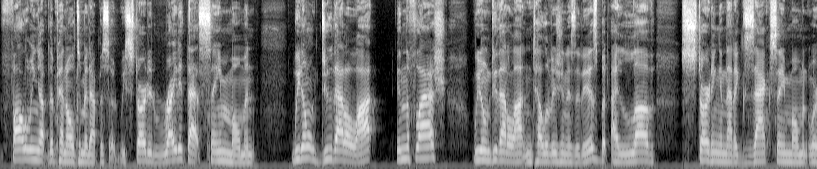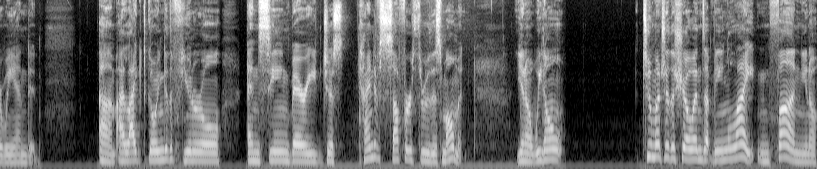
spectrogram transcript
following up the penultimate episode. We started right at that same moment. We don't do that a lot in The Flash. We don't do that a lot in television as it is, but I love starting in that exact same moment where we ended. Um, I liked going to the funeral and seeing Barry just kind of suffer through this moment. You know, we don't too much of the show ends up being light and fun, you know.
